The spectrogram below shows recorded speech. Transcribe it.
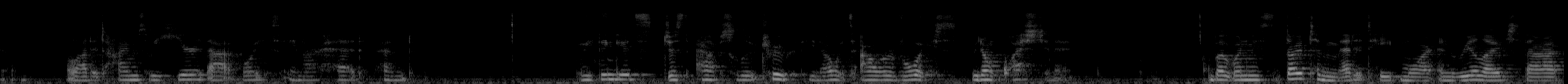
You know, a lot of times we hear that voice in our head and we think it's just absolute truth, you know, it's our voice. We don't question it. But when we start to meditate more and realize that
